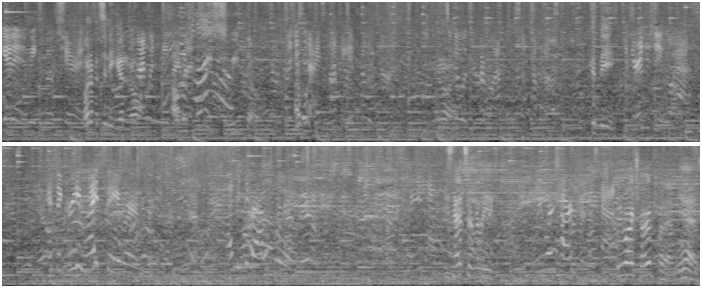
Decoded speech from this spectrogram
get it and we can both share I it. wonder if it's any good at all. I wouldn't be Oh, very but it's much. probably sweet though. But if I you would- said iced coffee, it's probably not. I To go with caramel apple and stuff. Could be. If you're interested, you go ask. It's a green lightsaber. I think they're out of blue. These hats are really. We worked hard for this hat. We worked hard for them. Yes.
